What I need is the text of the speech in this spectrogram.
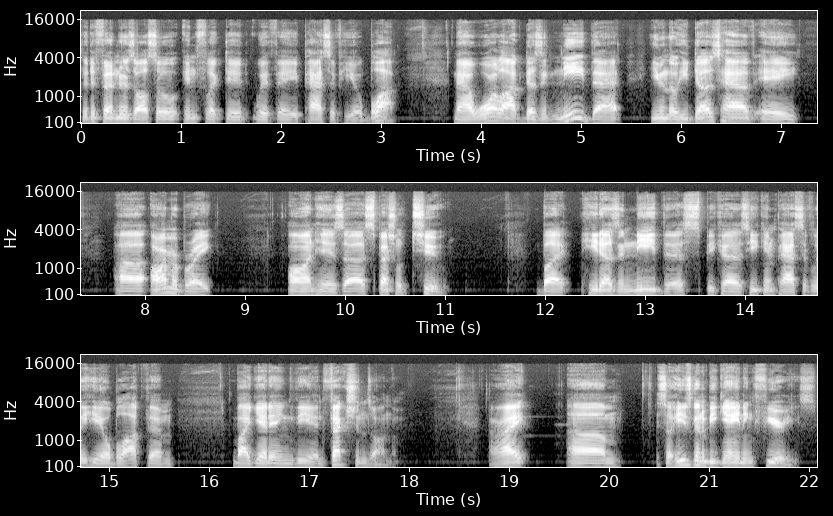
the defender is also inflicted with a passive heal block. Now, Warlock doesn't need that, even though he does have a uh, armor break on his uh, special two. But he doesn't need this because he can passively heal block them by getting the infections on them. All right. Um, so he's going to be gaining Furies.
